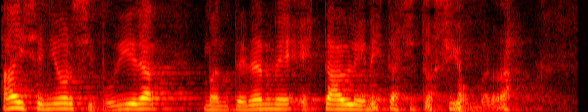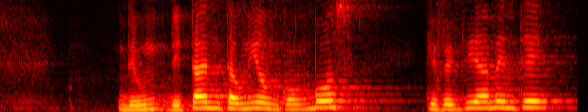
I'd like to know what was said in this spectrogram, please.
Ay Señor, si pudiera mantenerme estable en esta situación, ¿verdad? De, tanta unión con vos que efectivamente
